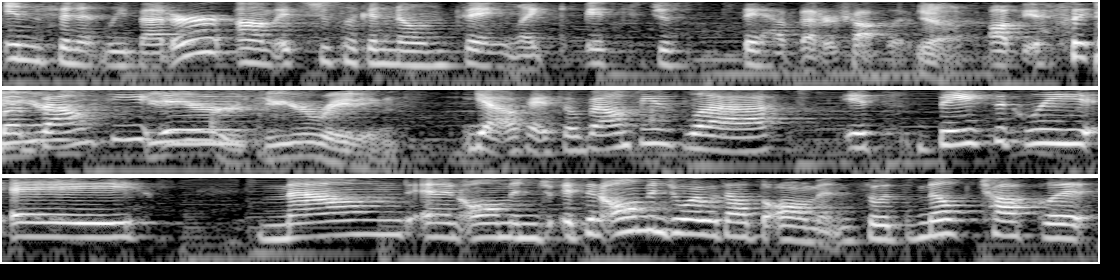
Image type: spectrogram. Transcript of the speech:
infinitely better. Um, it's just like a known thing. Like it's just they have better chocolate. Yeah. obviously. Do But your- Bounty do your, is do your rating. yeah. Okay, so Bounty's last. It's basically a mound and an almond. It's an almond joy without the almonds. So it's milk chocolate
